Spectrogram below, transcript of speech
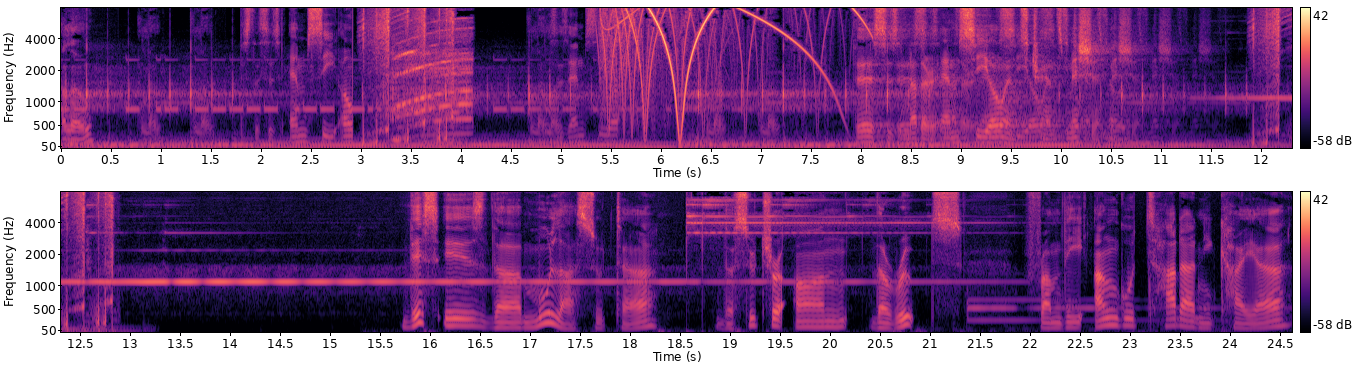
Hello? Hello? Hello? This, this is MCO. Hello? This is MCO. Hello? Hello? This is another MC Owens transmission. This is the Mula Sutta, the sutra on the roots, from the Anguttara Nikaya,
